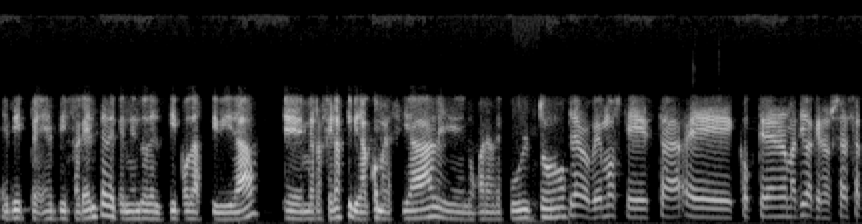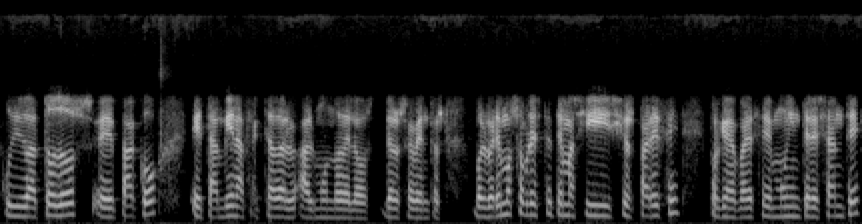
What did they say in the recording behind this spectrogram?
es, diferente dependiendo del tipo de actividad. Eh, me refiero a actividad comercial, eh, lugares de culto. Claro, vemos que esta eh, cóctel normativa que nos ha sacudido a todos, eh, Paco, también ha afectado al, mundo de los, de los eventos. Volveremos sobre este tema si, si os parece, porque me parece muy interesante.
